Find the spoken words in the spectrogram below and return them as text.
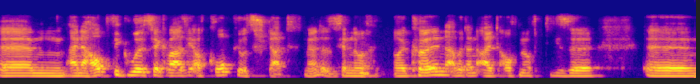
ähm, eine Hauptfigur ist ja quasi auch Gropiusstadt. Ne? Das ist ja noch Neukölln, aber dann halt auch noch diese, äh,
